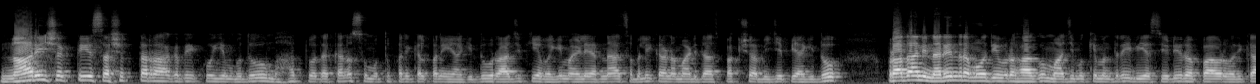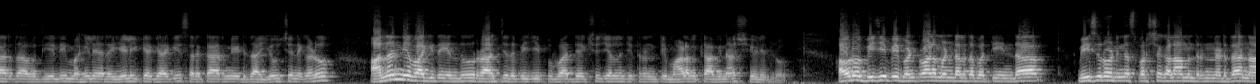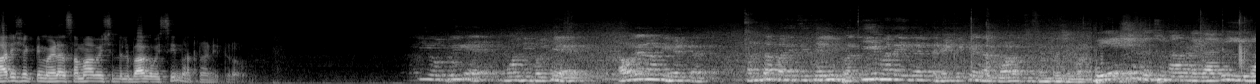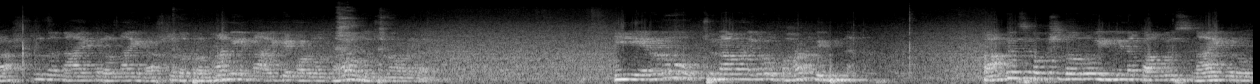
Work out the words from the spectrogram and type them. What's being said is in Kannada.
ನಾರಿ ಶಕ್ತಿ ಸಶಕ್ತರಾಗಬೇಕು ಎಂಬುದು ಮಹತ್ವದ ಕನಸು ಮತ್ತು ಪರಿಕಲ್ಪನೆಯಾಗಿದ್ದು ರಾಜಕೀಯವಾಗಿ ಮಹಿಳೆಯರನ್ನ ಸಬಲೀಕರಣ ಮಾಡಿದ ಪಕ್ಷ ಬಿಜೆಪಿಯಾಗಿದ್ದು, ಪ್ರಧಾನಿ ನರೇಂದ್ರ ಮೋದಿಯವರು ಹಾಗೂ ಮಾಜಿ ಮುಖ್ಯಮಂತ್ರಿ ಬಿಎಸ್ ಯಡಿಯೂರಪ್ಪ ಅವರು ಅಧಿಕಾರದ ಅವಧಿಯಲ್ಲಿ ಮಹಿಳೆಯರ ಏಳಿಗೆಗಾಗಿ ಸರ್ಕಾರ ನೀಡಿದ ಯೋಜನೆಗಳು ಅನನ್ಯವಾಗಿದೆ ಎಂದು ರಾಜ್ಯದ ಬಿಜೆಪಿ ಉಪಾಧ್ಯಕ್ಷ ಚಲನಚಿತ್ರ ನಟಿ ಮಾಳವಿಕಾ ಅವಿನಾಶ್ ಹೇಳಿದರು. ಅವರು ಬಿಜೆಪಿ ಬಂಟ್ವಾಳ ಮಂಡಲದ ವತಿಯಿಂದ ಬೀಸು ರೋಡಿನ ಸ್ಪರ್ಶ ಕಲಾಮಂದಿರ ನಡೆದ ನಾರಿ ಶಕ್ತಿ ಮಹಿಳಾ ಸಮಾವೇಶದಲ್ಲಿ ಭಾಗವಹಿಸಿ ಮಾತನಾಡಿದರು. ಪ್ರತಿಯೊಬ್ಬರಿಗೆ ಮೋದಿ ಬಗ್ಗೆ ಅವರೇ ನಮಗೆ ಹೇಳ್ತಾರೆ. ಅಂತ ಪರಿಸ್ಥಿತಿಯಲ್ಲಿ ಪ್ರತಿ ಮನೆ ಇದೆ ಅಂತ ಹೇಳಲಿಕ್ಕೆ ನಾನು ಬಹಳಷ್ಟು ಸಂತೋಷ ದೇಶದ ಚುನಾವಣೆಗಾಗಿ ಈ ರಾಷ್ಟ್ರದ ನಾಯಕರನ್ನ, ಈ ರಾಷ್ಟ್ರದ ಪ್ರಧಾನಿಯನ್ನ ಆಯ್ಕೆ ಮಾಡುವಂತಹ ಒಂದು ಚುನಾವಣೆಗಾಗಿ ಈ ಎರಡು ಚುನಾವಣೆಗಳು ಬಹಳ ವಿಭಿನ್ನ. ಕಾಂಗ್ರೆಸ್ ಪಕ್ಷದವರು, ಇಲ್ಲಿನ ಕಾಂಗ್ರೆಸ್ ನಾಯಕರು,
